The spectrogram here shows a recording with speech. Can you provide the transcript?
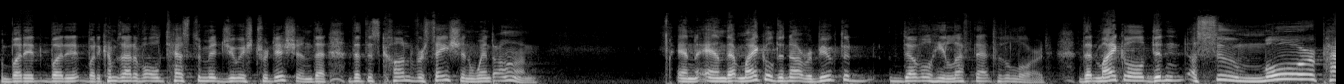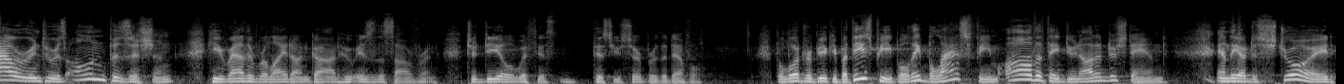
but it, but it, but it comes out of Old Testament Jewish tradition that, that this conversation went on. And, and that Michael did not rebuke the devil, he left that to the Lord. That Michael didn't assume more power into his own position, he rather relied on God, who is the sovereign, to deal with this, this usurper, the devil. The Lord rebuke you. But these people, they blaspheme all that they do not understand, and they are destroyed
